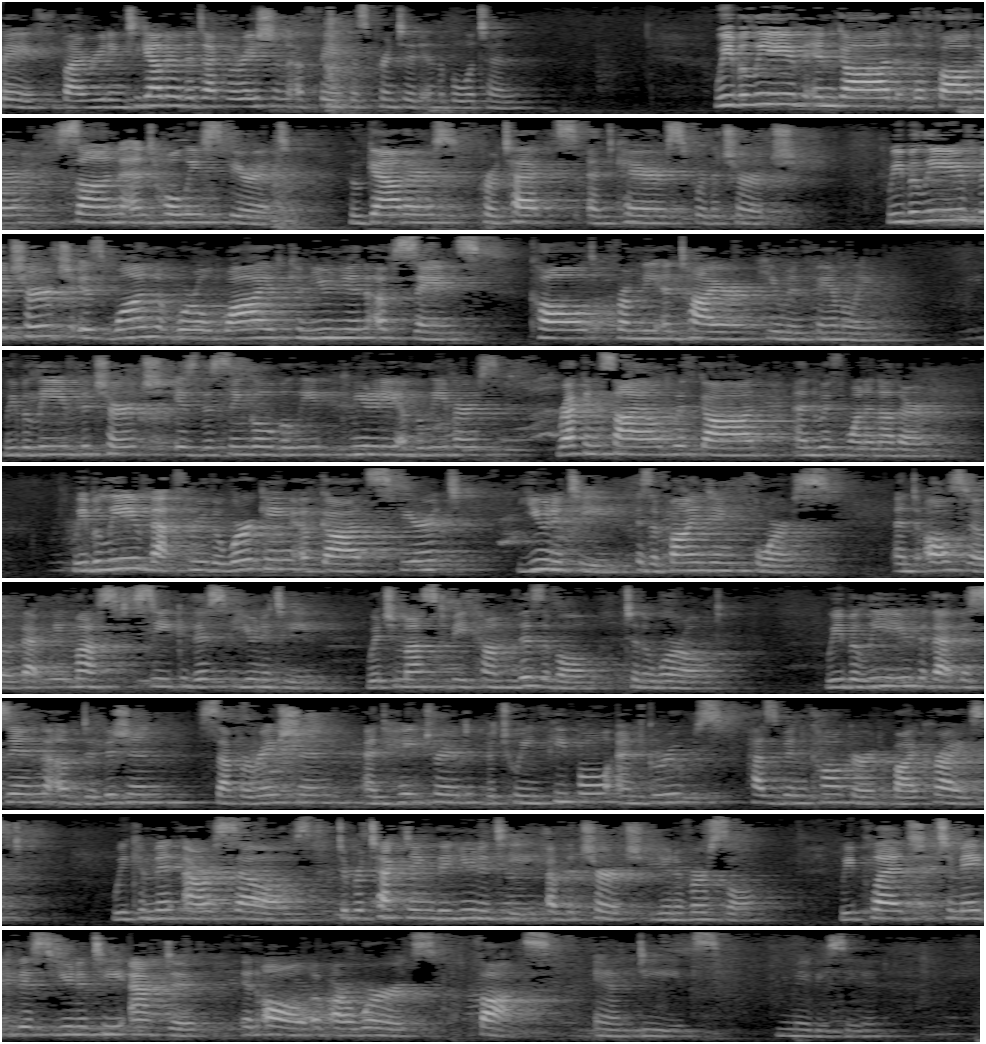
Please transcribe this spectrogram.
Faith by reading together the declaration of faith as printed in the bulletin. We believe in God the Father, Son, and Holy Spirit, who gathers, protects, and cares for the church. We believe the church is one worldwide communion of saints called from the entire human family. We believe the church is the single belief, community of believers reconciled with God and with one another. We believe that through the working of God's Spirit, unity is a binding force, and also that we must seek this unity, which must become visible to the world. We believe that the sin of division, separation, and hatred between people and groups has been conquered by Christ we commit ourselves to protecting the unity of the Church Universal. We pledge to make this unity active in all of our words, thoughts, and deeds. You may be seated.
